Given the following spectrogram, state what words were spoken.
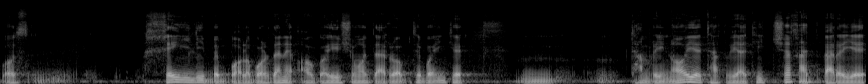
باز خیلی به بالا بردن آگاهی شما در رابطه با اینکه تمرین های تقویتی چقدر برای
